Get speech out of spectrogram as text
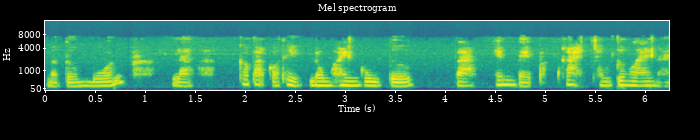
mà tớ muốn là các bạn có thể đồng hành cùng tớ và em bé bắp cải trong tương lai này.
